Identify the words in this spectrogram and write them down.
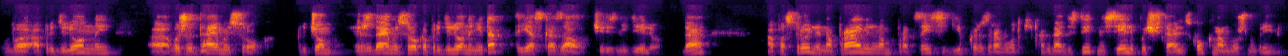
в определенный, а, в ожидаемый срок. Причем ожидаемый срок определенный не так, я сказал, через неделю, да, а построили на правильном процессе гибкой разработки, когда действительно сели, посчитали, сколько нам нужно времени.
